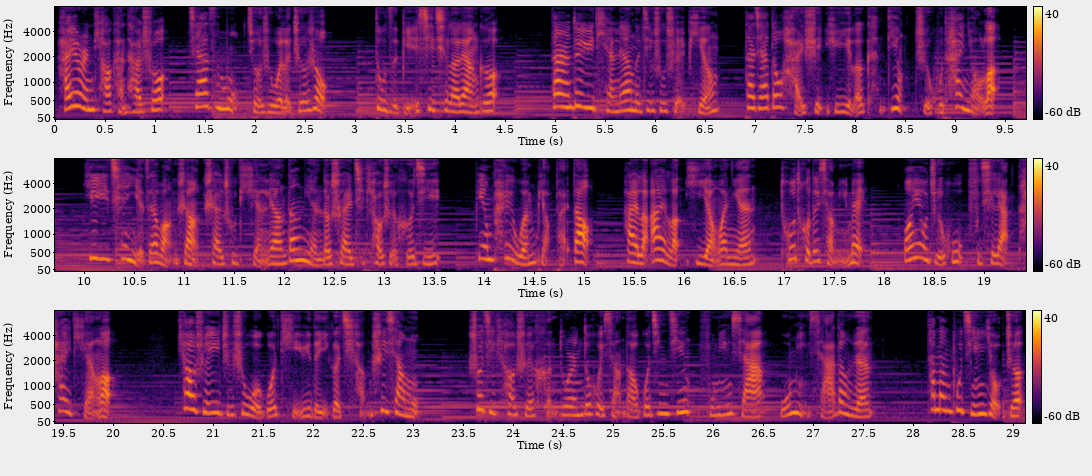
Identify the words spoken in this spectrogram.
还有人调侃他说加字幕就是为了遮肉，肚子别泄气了亮哥。当然，对于田亮的技术水平，大家都还是予以了肯定，直呼太牛了。叶一茜也在网上晒出田亮当年的帅气跳水合集，并配文表白道：“爱了爱了，一眼万年，妥妥的小迷妹。”网友直呼夫妻俩太甜了。跳水一直是我国体育的一个强势项目。说起跳水，很多人都会想到郭晶晶、伏明霞、吴敏霞等人。他们不仅有着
